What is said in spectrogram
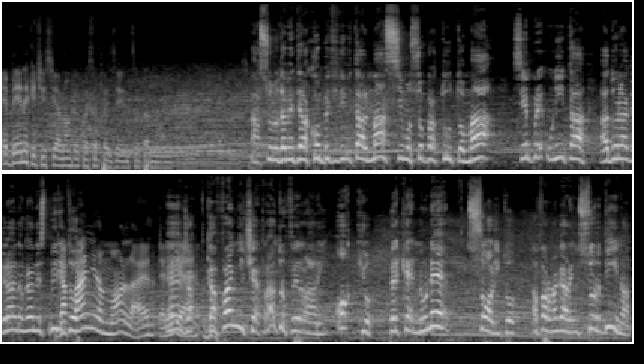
è bene che ci siano anche queste presenze per noi. Assolutamente la competitività al massimo soprattutto, ma sempre unita ad una grande, un grande spirito. Caffagni non molla, eh. Eh già, Caffagni c'è, tra l'altro Ferrari, occhio, perché non è solito a fare una gara in sordina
